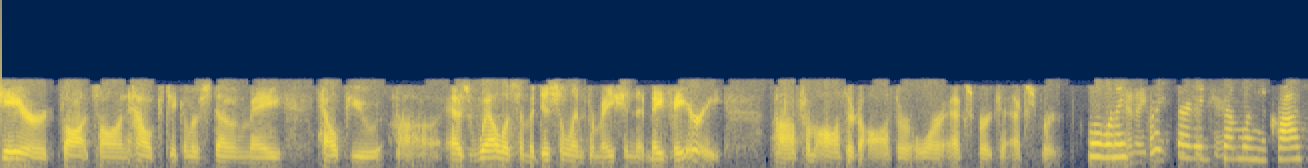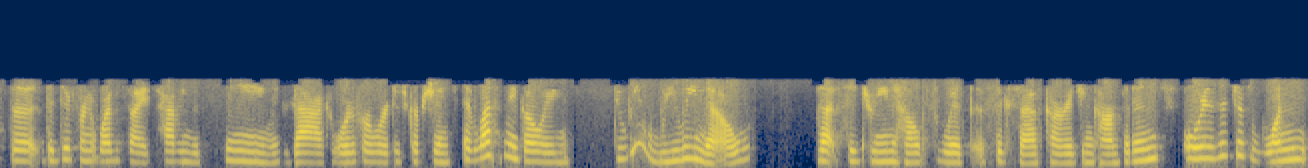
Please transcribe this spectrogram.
shared thoughts on how a particular stone may help you, uh, as well as some additional information that may vary uh, from author to author or expert to expert. Well, when I and first I started okay. stumbling across the, the different websites having the same exact word-for-word description, it left me going, do we really know that citrine helps with success, courage, and confidence? Or is it just one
